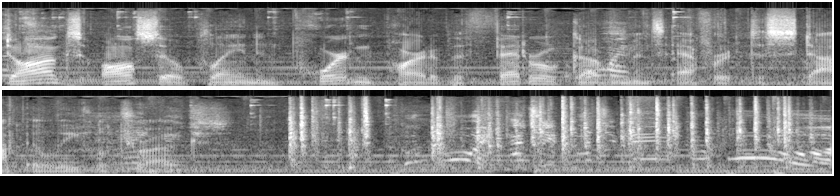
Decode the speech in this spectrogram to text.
Dogs also play an important part of the federal government's effort to stop illegal drugs. Good boy. It, it, man. Good boy.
